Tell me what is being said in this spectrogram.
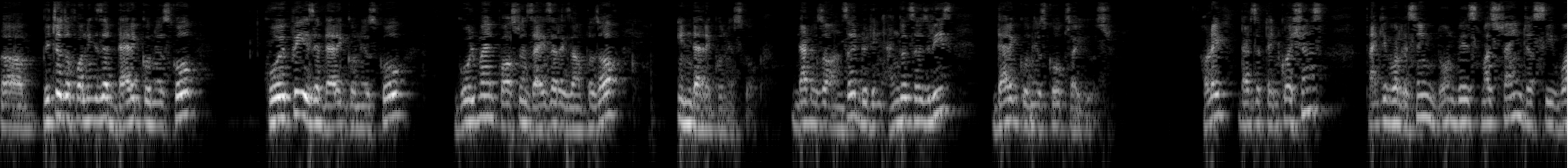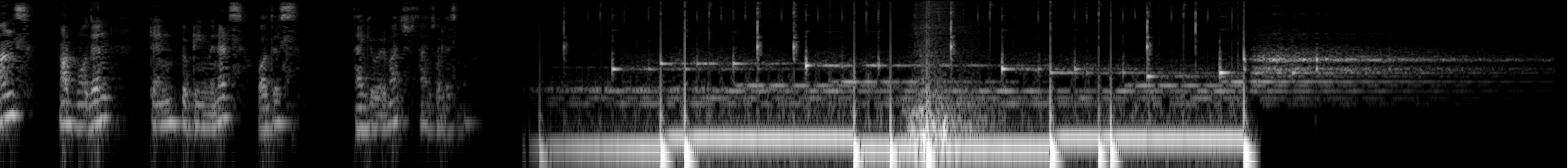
Uh, which of the following is a direct gonioscope? Koeppe is a direct gonioscope. Goldmann, Posner, Zeiss are examples of indirect gonioscope. That was the answer. During angle surgeries, direct gonioscopes are used. Alright, that's the 10 questions. Thank you for listening. Don't waste much time. Just see once, not more than 10-15 minutes for this. Thank you very much. Thanks for listening.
